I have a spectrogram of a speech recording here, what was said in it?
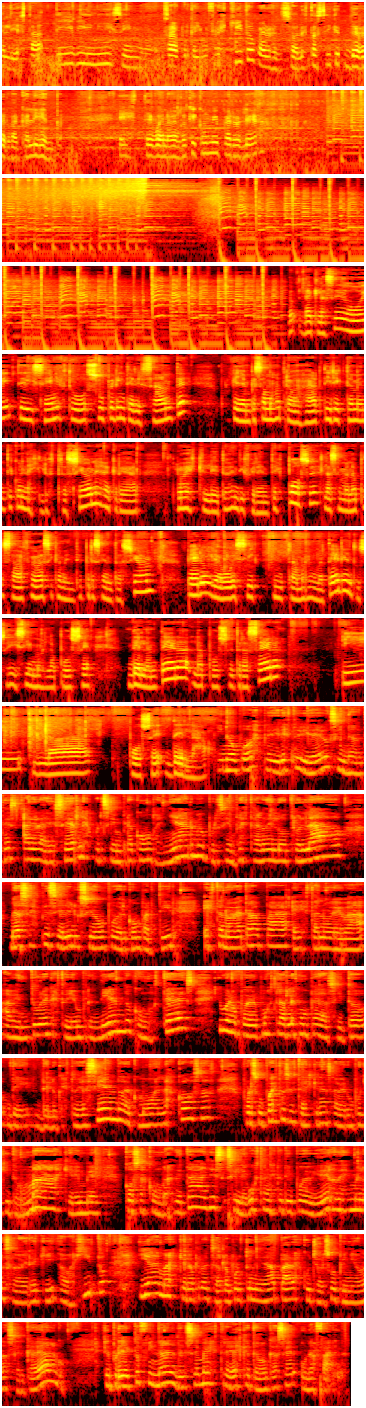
El día está divinísimo. O sea, porque hay un fresquito, pero el sol está así que de verdad caliente. Este, bueno, vengo aquí con mi perolera. La clase de hoy de diseño estuvo súper interesante porque ya empezamos a trabajar directamente con las ilustraciones, a crear los esqueletos en diferentes poses. La semana pasada fue básicamente presentación, pero ya hoy sí entramos en materia, entonces hicimos la pose delantera, la pose trasera y la pose de lado. Y no puedo despedir este video sin antes agradecerles por siempre acompañarme, por siempre estar del otro lado. Me hace especial ilusión poder compartir esta nueva etapa, esta nueva aventura que estoy emprendiendo con ustedes y bueno, poder mostrarles un pedacito de, de, lo que estoy haciendo, de cómo van las cosas. Por supuesto, si ustedes quieren saber un poquito más, quieren ver cosas con más detalles, si les gustan este tipo de videos, déjenmelo saber aquí abajito y además quiero aprovechar la oportunidad para escuchar su opinión acerca de algo. El proyecto final del semestre es que tengo que hacer una falda.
